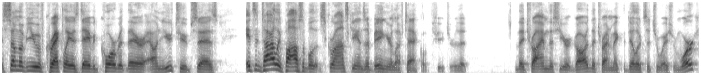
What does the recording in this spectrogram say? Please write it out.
some of you have correctly, as David Corbett there on YouTube says, it's entirely possible that Skoronski ends up being your left tackle in the future. That they try him this year at guard, they try and make the Dillard situation work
